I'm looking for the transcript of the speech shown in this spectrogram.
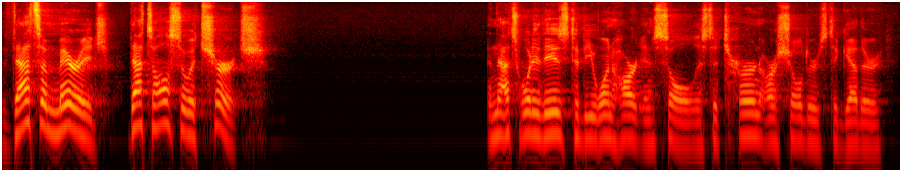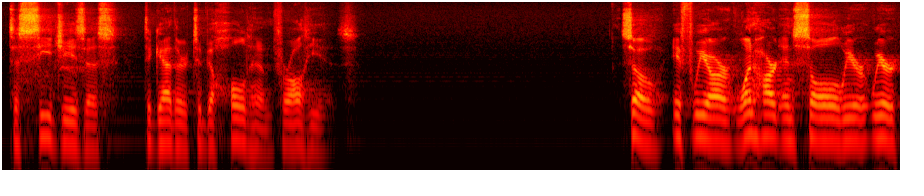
that's a marriage. That's also a church. And that's what it is to be one heart and soul, is to turn our shoulders together to see Jesus together, to behold him for all he is. So, if we are one heart and soul, we are, we are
